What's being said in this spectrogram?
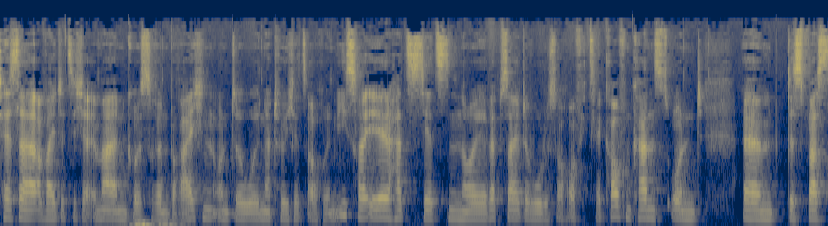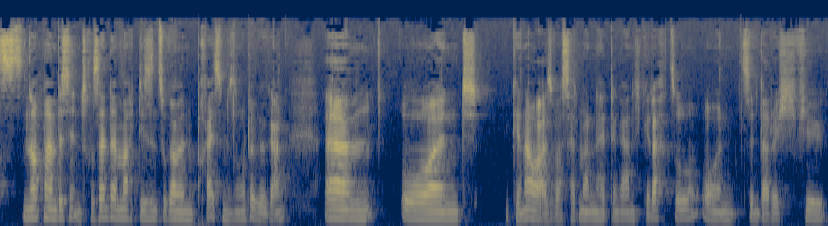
Tesla erweitert sich ja immer in größeren Bereichen und so natürlich jetzt auch in Israel hat es jetzt eine neue Webseite, wo du es auch offiziell kaufen kannst und ähm, das, was nochmal ein bisschen interessanter macht, die sind sogar mit dem Preis ein bisschen runtergegangen. Ähm, und genau, also was hat man hätte gar nicht gedacht so und sind dadurch viel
